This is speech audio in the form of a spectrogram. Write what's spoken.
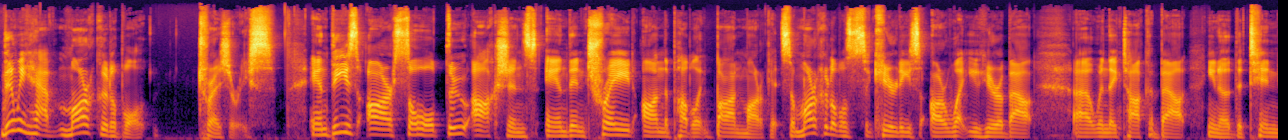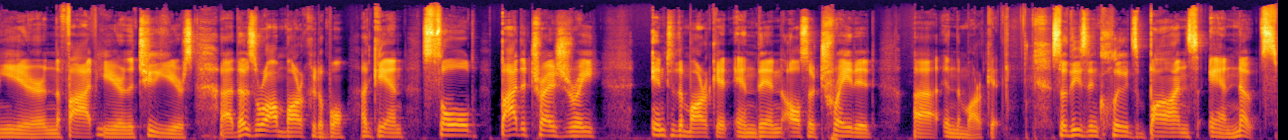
Then we have marketable treasuries. And these are sold through auctions and then trade on the public bond market. So marketable securities are what you hear about uh, when they talk about, you know, the 10 year and the five year and the two years. Uh, those are all marketable, again, sold by the treasury into the market and then also traded uh, in the market. So these includes bonds and notes.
